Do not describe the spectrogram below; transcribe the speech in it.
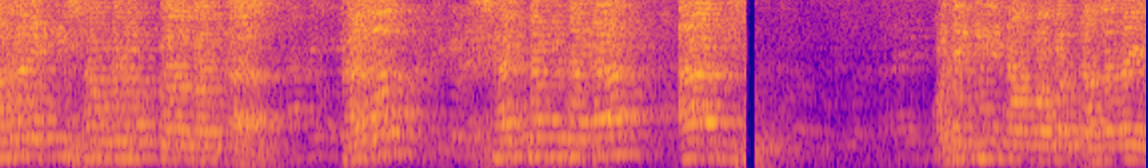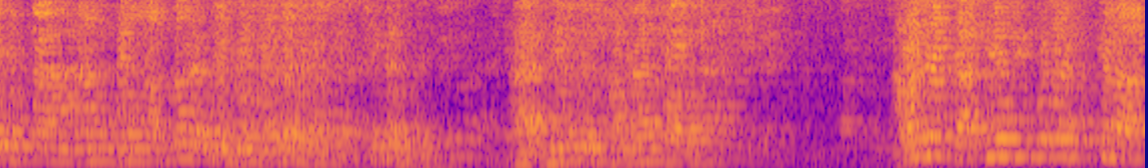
আমার একটি সংগঠন করা দরকার। কারণ সাংবাদিকতা আর অনেকেই নাম আমার জানা নাই এবং নাম নাম বললাম না বলতে ঠিক আছে? আর যেহেতু সময় কম আমাদের জাতীয় রিপোর্টার্স ক্লাব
